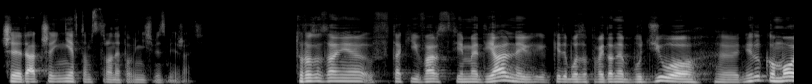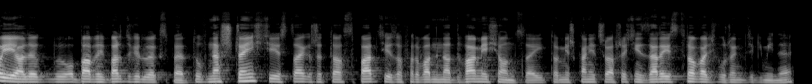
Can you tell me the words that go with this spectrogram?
czy raczej nie w tą stronę powinniśmy zmierzać? To rozwiązanie w takiej warstwie medialnej, kiedy było zapowiadane, budziło e, nie tylko moje, ale obawy bardzo wielu ekspertów. Na szczęście jest tak, że to wsparcie jest oferowane na dwa miesiące i to mieszkanie trzeba wcześniej zarejestrować w urzędzie gminy.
